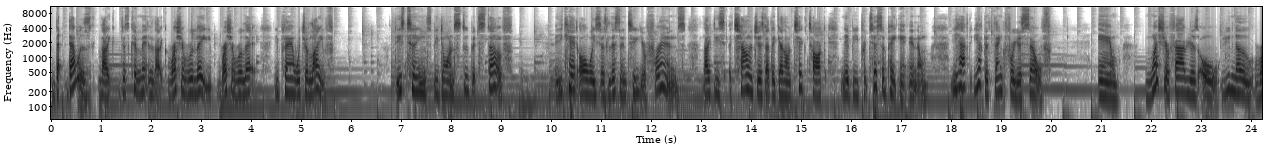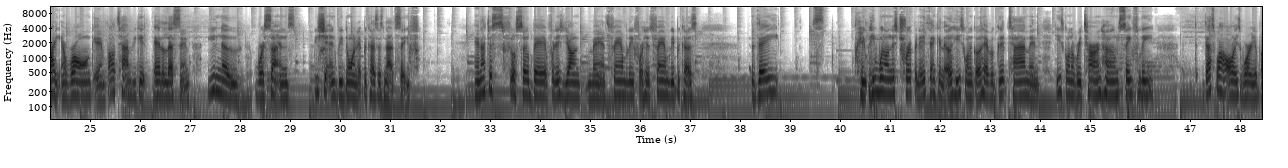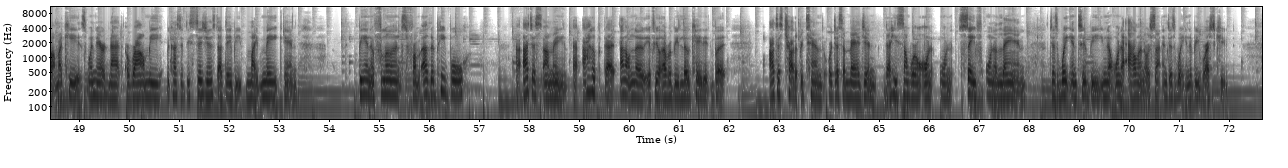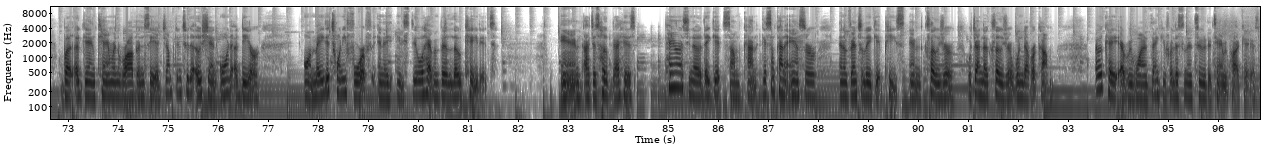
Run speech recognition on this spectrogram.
That, that was like just committing like Russian roulette. Russian roulette. You playing with your life. These teens be doing stupid stuff. And you can't always just listen to your friends like these challenges that they get on TikTok and they be participating in them. You have to you have to think for yourself. And once you're five years old, you know right and wrong. And by the time you get adolescent, you know where something's you shouldn't be doing it because it's not safe. And I just feel so bad for this young man's family, for his family, because they he, he went on this trip and they're thinking, oh, he's going to go have a good time and he's going to return home safely. That's why I always worry about my kids when they're not around me because the decisions that they be, might make and being influenced from other people. I, I just, I mean, I, I hope that, I don't know if he'll ever be located, but I just try to pretend or just imagine that he's somewhere on, on safe on a land just waiting to be, you know, on an island or something, just waiting to be rescued. But again, Cameron Robbins had jumped into the ocean on a deer on May the 24th, and he still haven't been located. And I just hope that his parents, you know, they get some kind of, get some kind of answer and eventually get peace and closure, which I know closure will never come. Okay, everyone, thank you for listening to the Tammy Podcast.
